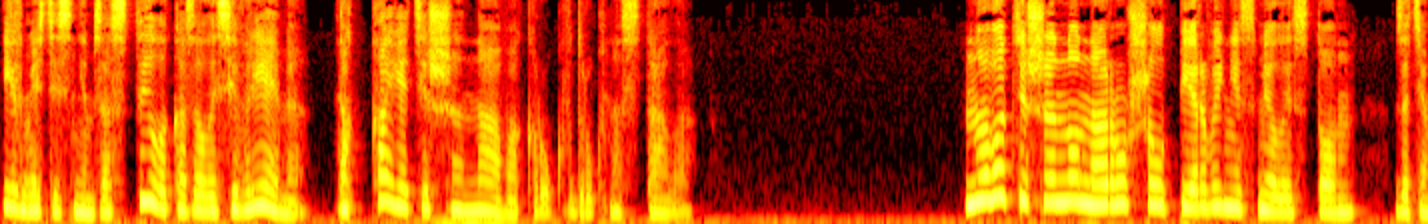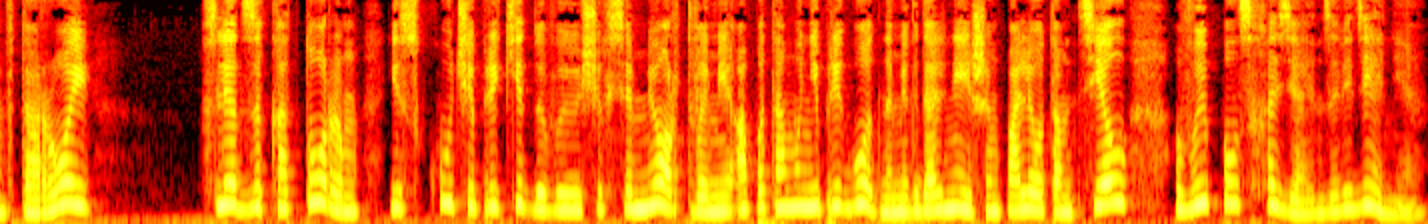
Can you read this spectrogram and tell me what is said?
И вместе с ним застыло, казалось, и время. Такая тишина вокруг вдруг настала. Но вот тишину нарушил первый несмелый стон — затем второй, вслед за которым из кучи прикидывающихся мертвыми, а потому непригодными к дальнейшим полетам тел, выполз хозяин заведения.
